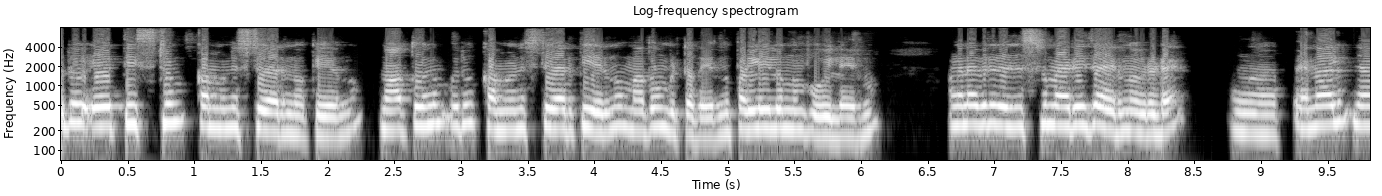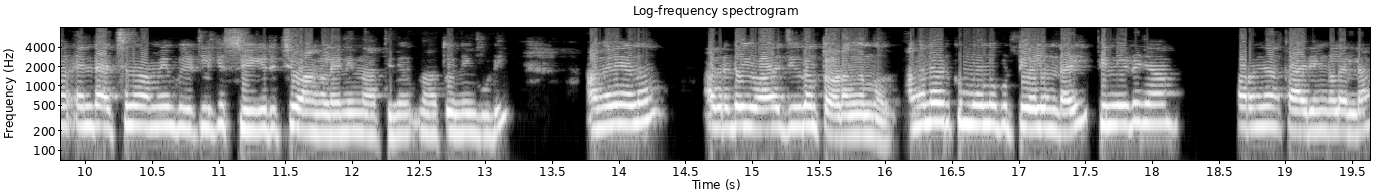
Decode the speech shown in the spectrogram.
ഒരു ഏത്തിസ്റ്റും കമ്മ്യൂണിസ്റ്റുകാരനും ഒക്കെ ആയിരുന്നു നാത്തൂനും ഒരു കമ്മ്യൂണിസ്റ്റുകാരത്തിയായിരുന്നു മതവും വിട്ടതായിരുന്നു പള്ളിയിലൊന്നും പോയില്ലായിരുന്നു. അങ്ങനെ അവർ രജിസ്റ്റർ മാരേജ് ആയിരുന്നു അവരുടെ. എന്നാലും ഞാൻ എന്റെ അച്ഛനും അമ്മയും വീട്ടിലേക്ക് സ്വീകരിച്ചു ആങ്ങളേനെയും നാത്തിനെയും നാത്തൂനെയും കൂടി. അങ്ങനെയാണ് അവരുടെ വിവാഹ ജീവിതം തുടങ്ങുന്നത്. അങ്ങനെ അവർക്ക് മൂന്ന് കുട്ടികളുണ്ടായി. പിന്നീട് ഞാൻ പറഞ്ഞ കാര്യങ്ങളെല്ലാം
